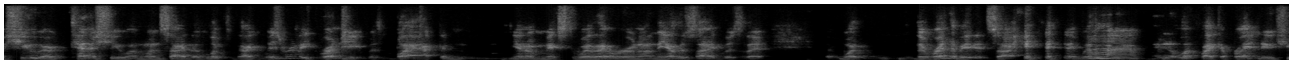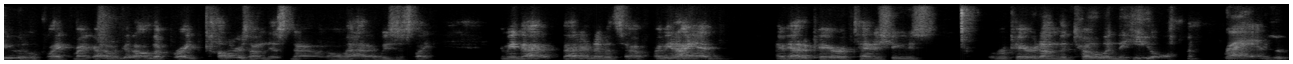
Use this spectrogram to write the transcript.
a shoe, a tennis shoe on one side that looked like it was really grungy. It was black and you know mixed whatever, and on the other side was the what the renovated side. it, was, Mhm. it looked like a brand new shoe. It looked like my God, look at all the bright colors on this now and all that. It was just like, I mean that that in of itself. I mean, I had I've had a pair of tennis shoes repaired on the toe and the heel. right. Those are,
